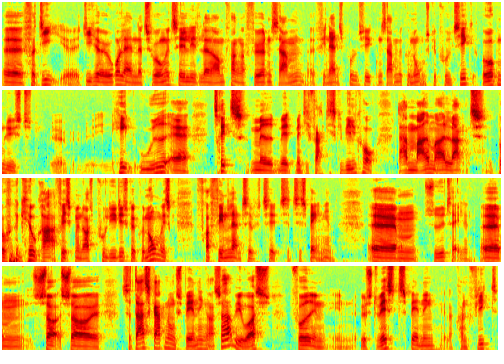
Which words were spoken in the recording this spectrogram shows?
øh, øh, fordi øh, de her eurolande er tvunget til i et eller andet omfang at føre den samme øh, finanspolitik, den samme økonomiske politik, åbenlyst øh, helt ude af trit med, med, med de faktiske vilkår. Der er meget, meget langt, både geografisk, men også politisk og økonomisk, fra Finland til, til, til, til Spanien, øhm, Syditalien. Øhm, så, så, så der er skabt nogle spændinger, og så har vi jo også fået en, en øst-vest-spænding eller konflikt,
